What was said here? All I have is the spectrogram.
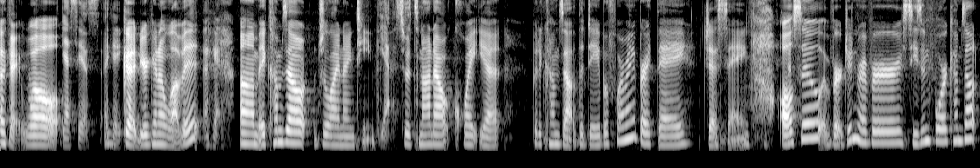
Okay. Well, Yes, yes. Okay. good. You're going to love it. Okay. Um, it comes out July 19th. Yes. So it's not out quite yet, but it comes out the day before my birthday. Just saying. Also, Virgin River season four comes out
